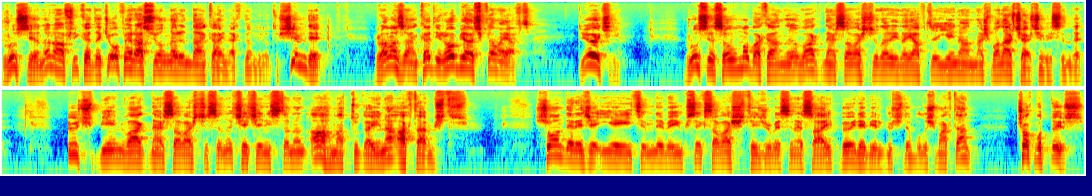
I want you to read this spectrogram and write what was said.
Rusya'nın Afrika'daki operasyonlarından kaynaklanıyordu. Şimdi Ramazan Kadyrov bir açıklama yaptı. Diyor ki Rusya Savunma Bakanlığı Wagner savaşçılarıyla yaptığı yeni anlaşmalar çerçevesinde 3000 Wagner savaşçısını Çeçenistan'ın Ahmat Tugay'ına aktarmıştır. Son derece iyi eğitimli ve yüksek savaş tecrübesine sahip böyle bir güçle buluşmaktan çok mutluyuz.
